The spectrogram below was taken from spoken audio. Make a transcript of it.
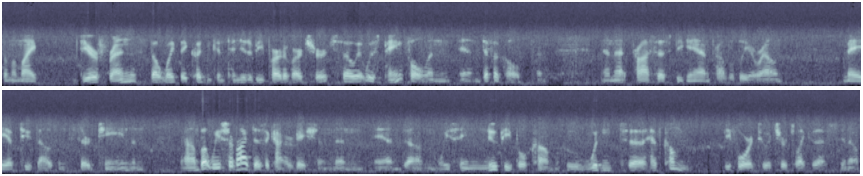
some of my dear friends felt like they couldn't continue to be part of our church, so it was painful and, and difficult. And, and that process began probably around May of 2013. And um, but we survived as a congregation, and and um, we've seen new people come who wouldn't uh, have come before to a church like this. You know,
